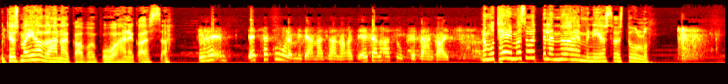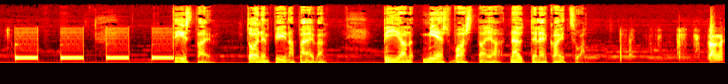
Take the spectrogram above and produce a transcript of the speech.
Mutta jos mä ihan vähän aikaa voin puhua hänen kanssaan. No he, et sä kuule mitä mä sanon. Et ei täällä asu ketään kaitsua. No mut hei, mä soittelen myöhemmin, niin jos olisi tullut. Tiistai, toinen piinapäivä. Pian mies vastaaja näyttelee kaitsua. Kangas.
